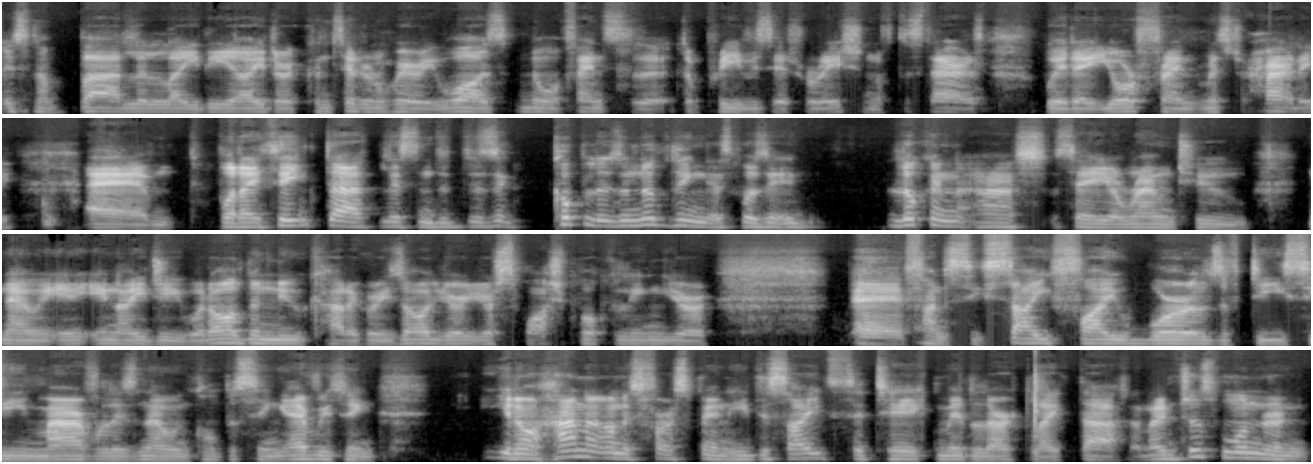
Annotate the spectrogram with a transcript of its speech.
isn't a bad little idea either, considering where he was. No offense to the, the previous iteration of the Stars with uh, your friend, Mr. Harley. Um, but I think that, listen, there's a couple, there's another thing, I suppose, in, looking at say around two now in, in, IG with all the new categories, all your your swashbuckling, your uh, fantasy sci-fi worlds of DC, Marvel is now encompassing everything. You know, Hannah on his first spin, he decides to take Middle Earth like that, and I'm just wondering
